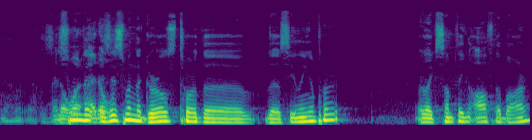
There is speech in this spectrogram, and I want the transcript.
I don't know. Is this, don't when want- the, is this when the girls tore the, the ceiling apart? Or like something off the bar?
